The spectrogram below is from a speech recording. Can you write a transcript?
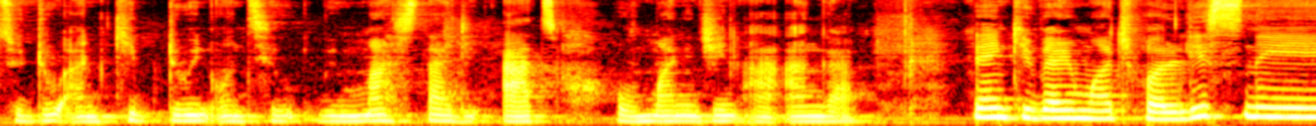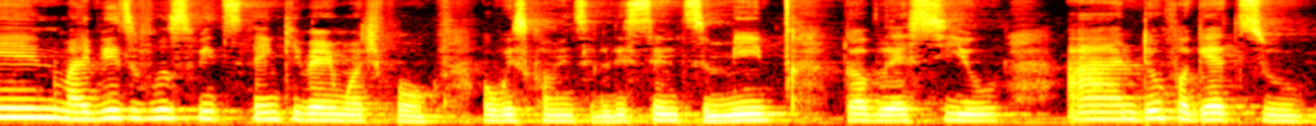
to do and keep doing until we master the art of managing our anger. Thank you very much for listening, my beautiful sweets. Thank you very much for always coming to listen to me. God bless you. And don't forget to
